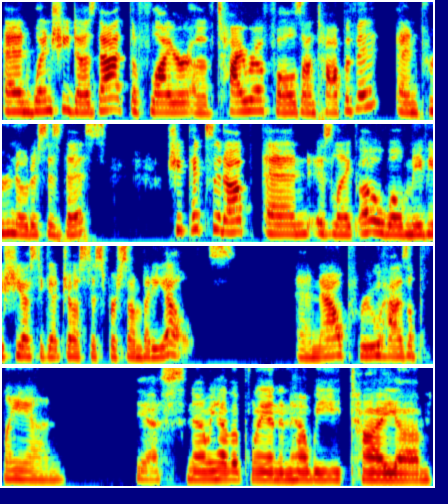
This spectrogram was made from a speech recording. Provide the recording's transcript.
And when she does that, the flyer of Tyra falls on top of it, and Prue notices this. She picks it up and is like, oh, well, maybe she has to get justice for somebody else. And now Prue has a plan. Yes, now we have a plan and how we tie um,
